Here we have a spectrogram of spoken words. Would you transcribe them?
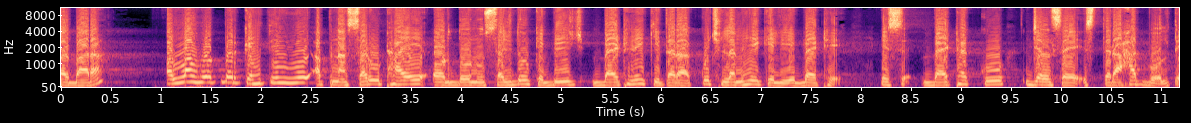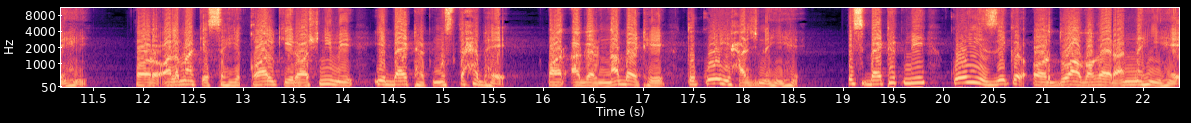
نمبر بارہ، اللہ اکبر کہتے ہوئے اپنا سر اٹھائے اور دونوں سجدوں کے بیچ بیٹھنے کی طرح کچھ لمحے کے لیے بیٹھے۔ اس بیٹھک کو جلسہ استراحت بولتے ہیں۔ اور علماء کے صحیح قول کی روشنی میں یہ بیٹھک مستحب ہے۔ اور اگر نہ بیٹھے تو کوئی حرج نہیں ہے۔ اس بیٹھک میں کوئی ذکر اور دعا وغیرہ نہیں ہے۔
